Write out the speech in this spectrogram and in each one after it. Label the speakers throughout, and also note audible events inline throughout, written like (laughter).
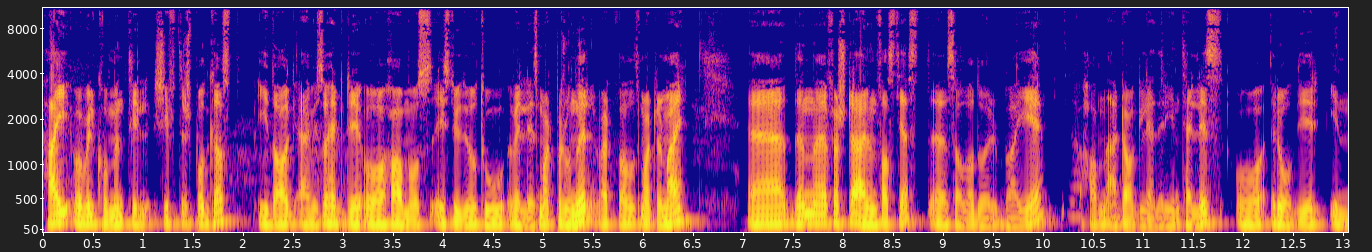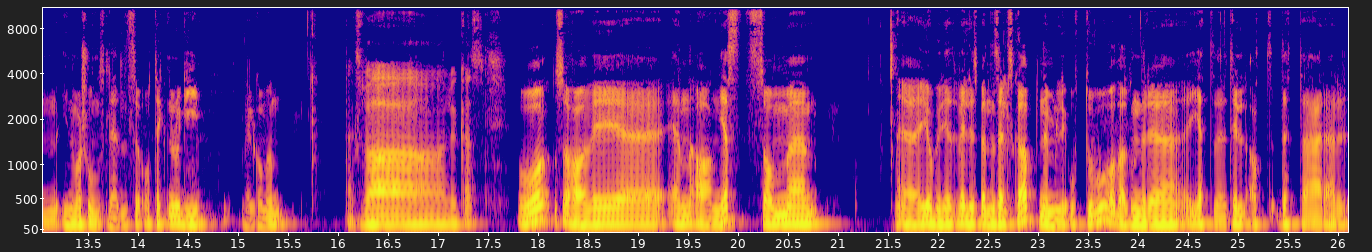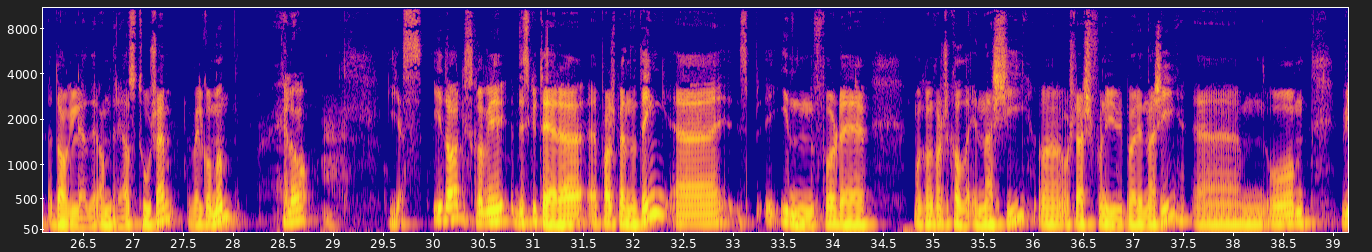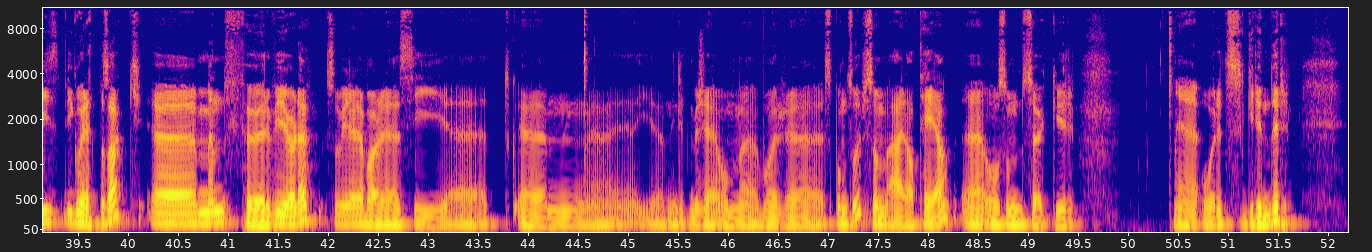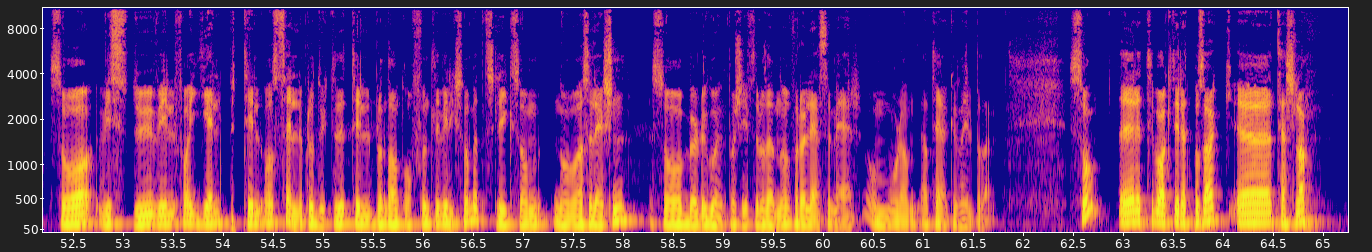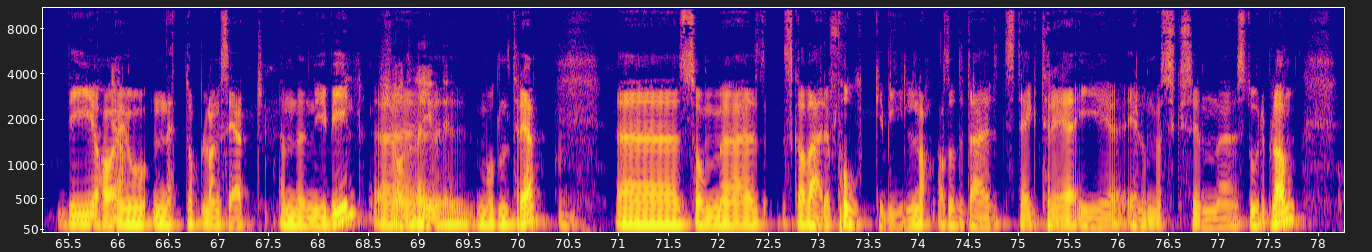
Speaker 1: Hei og velkommen til Skifters podkast. I dag er vi så heldige å ha med oss i studio to veldig smarte personer, i hvert fall smartere enn meg. Eh, den første er en fast gjest, eh, Salvador Baye. Han er daglig leder i Intellis og rådgir innen innovasjonsledelse og teknologi. Velkommen.
Speaker 2: Takk skal du ha, Lukas.
Speaker 1: Og så har vi eh, en annen gjest som jobber i et veldig spennende selskap, nemlig Ottovo. Og da kan dere gjette dere til at dette er daglig leder Andreas Thorsheim. Velkommen.
Speaker 3: Hello.
Speaker 1: Yes. I dag skal vi diskutere et par spennende ting eh, innenfor det man kan kanskje kalle energi og, og slash fornybar energi. Eh, og vi, vi, går rett på sak. Eh, men før vi gjør det, så vil jeg bare si et, eh, en liten beskjed om eh, vår eh, sponsor, som er Athea, og som søker årets gründer. Så hvis du vil få hjelp til å selge produktet ditt til bl.a. offentlig virksomhet, slik som Nova Isolation, så bør du gå inn på skifter.no for å lese mer om hvordan Athea kunne hjelpe deg. Så eh, rett tilbake til rett på sak. Eh, Tesla. De har ja. jo nettopp lansert en ny bil, eh, Model 3. Mm. Eh, som skal være folkebilen. Da. Altså, dette er steg tre i Elon Musk sin store plan.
